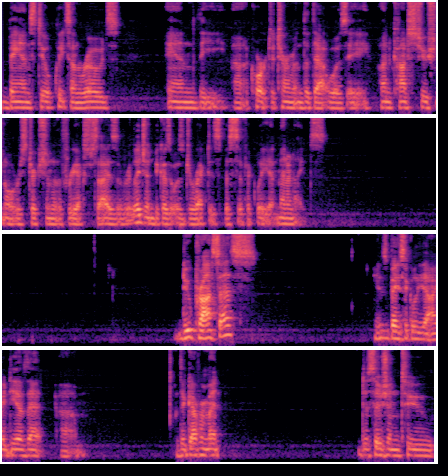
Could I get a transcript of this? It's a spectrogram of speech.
banned steel cleats on roads and the uh, court determined that that was a unconstitutional restriction of the free exercise of religion because it was directed specifically at Mennonites. Due process is basically the idea that um, the government decision to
